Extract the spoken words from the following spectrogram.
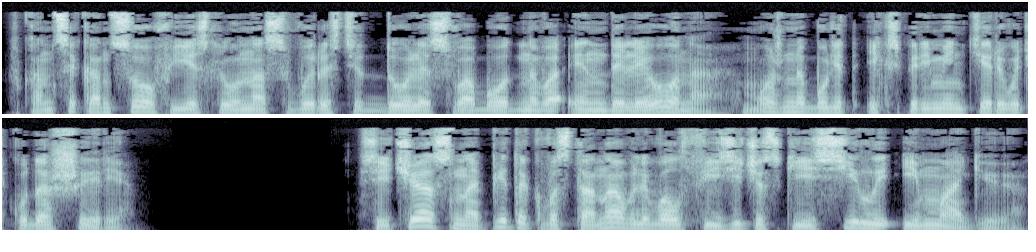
В конце концов, если у нас вырастет доля свободного энделеона, можно будет экспериментировать куда шире. Сейчас напиток восстанавливал физические силы и магию,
